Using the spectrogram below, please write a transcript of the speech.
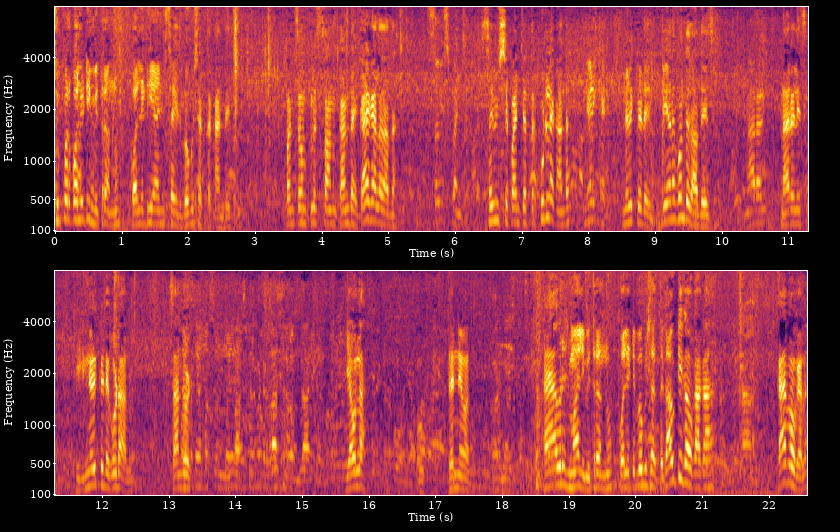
सुपर क्वालिटी मित्रांनो. क्वालिटी आणि साईज बघू शकता कांद्याची. पंचावन्न प्लस साम कांदा आहे. काय गेला दादा? सव्वीस पंच्याहत्तर. सव्वीसशे पंच्याहत्तर. कुठला आहे कांदा? निळखेड. निळखेड. आहे बियाणं कोणतं दादा याचं? नारळी. नारळीचं. ठीक आहे. निळखेड कुठं आलं? चांदवड. पाच किलोमीटर यावला? ओके. धन्यवाद. काय ॲव्हरेज माल आहे मित्रांनो? क्वालिटी बघू शकता. गावठी गाव काका. काय भाव गेला?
